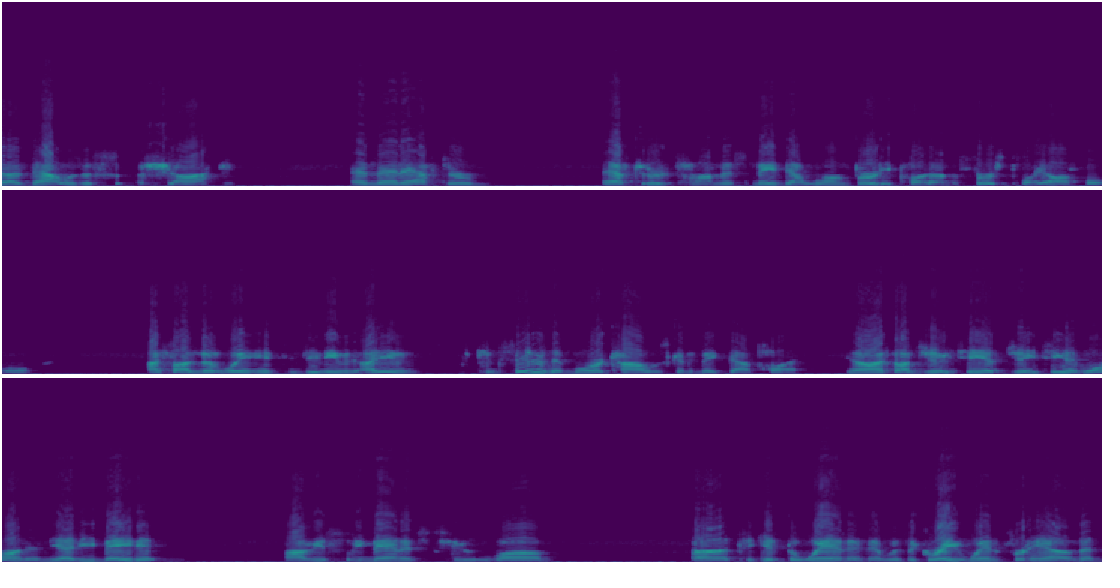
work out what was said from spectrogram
uh, that was a, a shock. And then after after Thomas made that long birdie putt on the first playoff hole, I thought no way it didn't even I didn't even consider that Morikawa was going to make that putt. You know, I thought JT JT had won, and yet he made it. Obviously, managed to uh, uh, to get the win, and it was a great win for him. And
